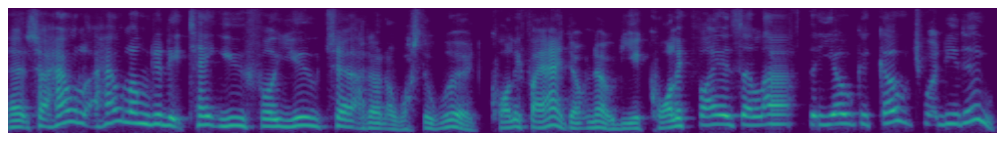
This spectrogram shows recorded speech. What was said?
Uh, so how how long did it take you for you to? I don't know what's the word. Qualify? I don't know. Do you qualify as a laughter yoga coach? What do you do?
